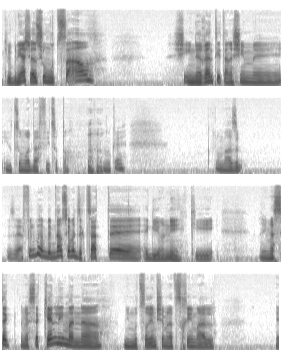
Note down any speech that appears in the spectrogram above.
כאילו בנייה של איזשהו מוצר שאינהרנטית אנשים אה, ירצו מאוד להפיץ אותו, אוקיי? Okay? כלומר, זה, זה אפילו במידה מסוימת זה קצת אה, הגיוני, כי אני מנסה, אני מנסה כן להימנע ממוצרים שמנצחים על, אה,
